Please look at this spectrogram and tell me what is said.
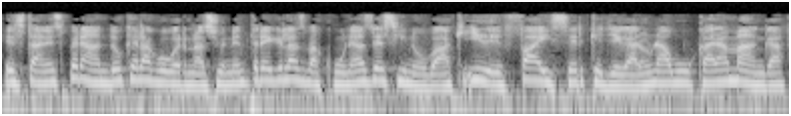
están esperando que la gobernación entregue las vacunas de Sinovac y de Pfizer que llegaron a Bucaramanga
